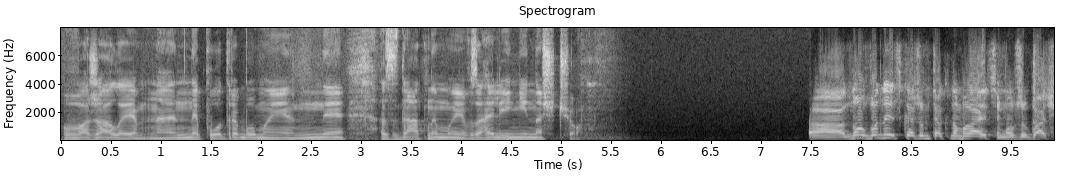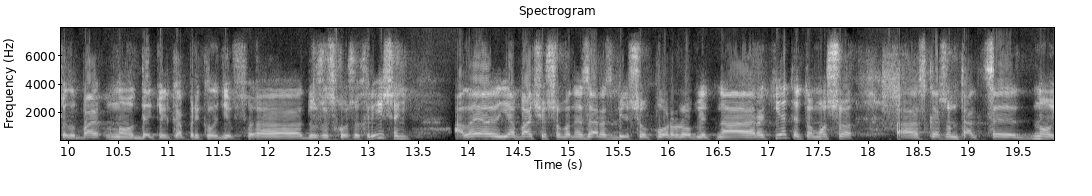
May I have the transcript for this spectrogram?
вважали е, непотребами, нездатними взагалі ні на що. Ну вони, скажімо так, намагаються. Ми вже бачили ба- ну, декілька прикладів е, дуже схожих рішень. Але я бачу, що вони зараз більше опору роблять на ракети, тому що, е, скажімо так, це ну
